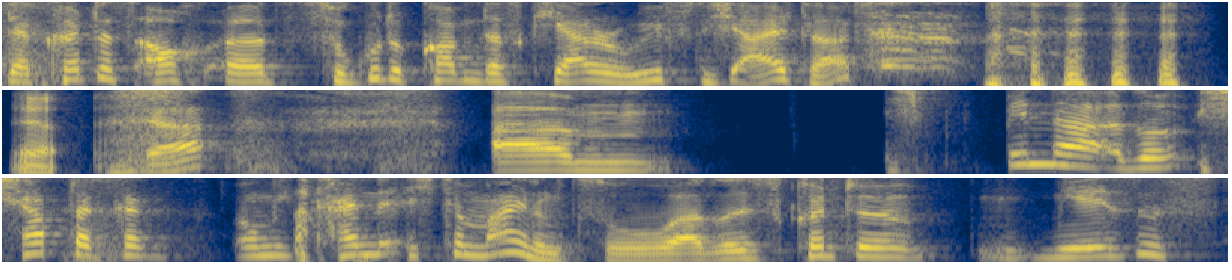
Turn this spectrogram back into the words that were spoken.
da könnte es auch äh, zugutekommen, dass Keanu Reeves nicht altert. Ja. Ja. Ähm, bin da, also ich habe da irgendwie keine echte Meinung zu. Also es könnte, mir ist es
